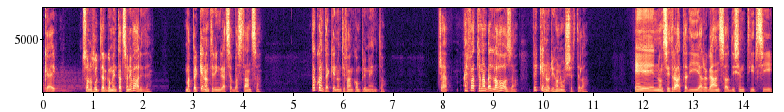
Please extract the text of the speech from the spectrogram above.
Ok, sono tutte argomentazioni valide. Ma perché non ti ringrazi abbastanza? Da quant'è che non ti fa un complimento? Cioè, hai fatto una bella cosa, perché non riconoscertela? E non si tratta di arroganza o di sentirsi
